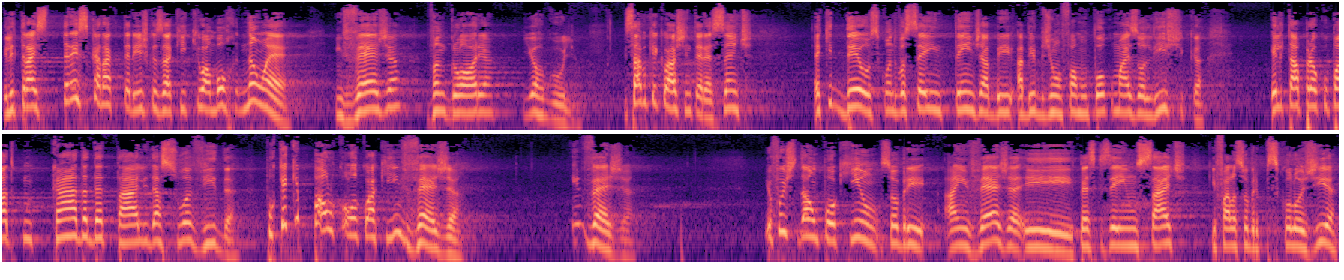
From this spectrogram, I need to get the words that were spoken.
Ele traz três características aqui que o amor não é: inveja, vanglória e orgulho. E sabe o que eu acho interessante? É que Deus, quando você entende a Bíblia de uma forma um pouco mais holística, Ele está preocupado com cada detalhe da sua vida. Por que, que Paulo colocou aqui inveja? Inveja. Eu fui estudar um pouquinho sobre a inveja e pesquisei em um site que fala sobre psicologia.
